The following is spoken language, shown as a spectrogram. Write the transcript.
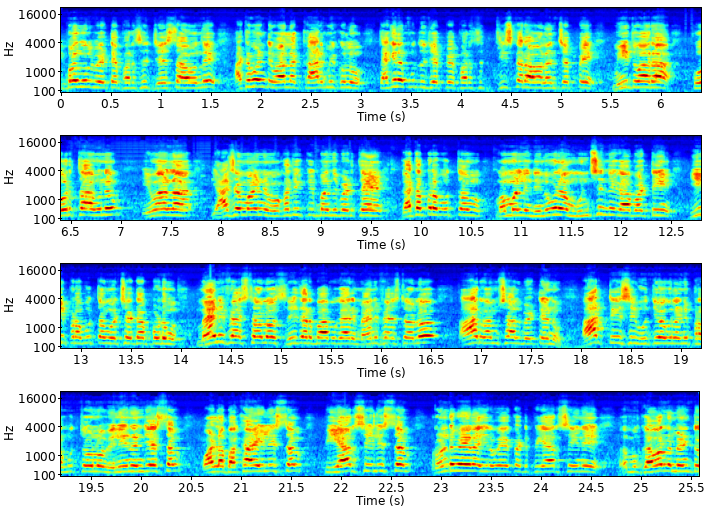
ఇబ్బందులు పెట్టే పరిస్థితి చేస్తూ ఉంది. అటువంటి వాళ్ళ కార్మికులు తగిన ముందు చెప్పే పరిస్థితి తీసుకురావాలని చెప్పి మీ ద్వారా కోరుతా ఉన్నాం. ఇవాళ యాజమాన్యం ఒక దిక్కు ఇబ్బంది పెడితే గత ప్రభుత్వం మమ్మల్ని నిలువున ముంచింది కాబట్టి ఈ ప్రభుత్వం వచ్చేటప్పుడు మేనిఫెస్టోలో శ్రీధర్ బాబు గారి మేనిఫెస్టోలో ఆరు అంశాలు పెట్టాను. ఆర్టీసీ ఉద్యోగులని ప్రభుత్వంలో విలీనం చేస్తాం వాళ్ళ బకాయిలు ఇస్తాం పిఆర్సీలు ఇస్తాం. రెండు వేల ఇరవై ఒకటి పిఆర్సీని గవర్నమెంట్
